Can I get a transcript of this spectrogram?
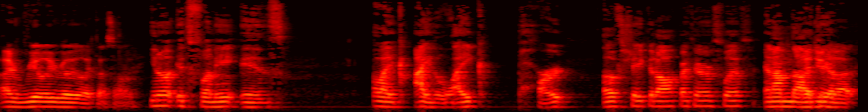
I really really like that song. You know, it's funny is like I like part of "Shake It Off" by Taylor Swift, and I'm not. I a do Taylor, not.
